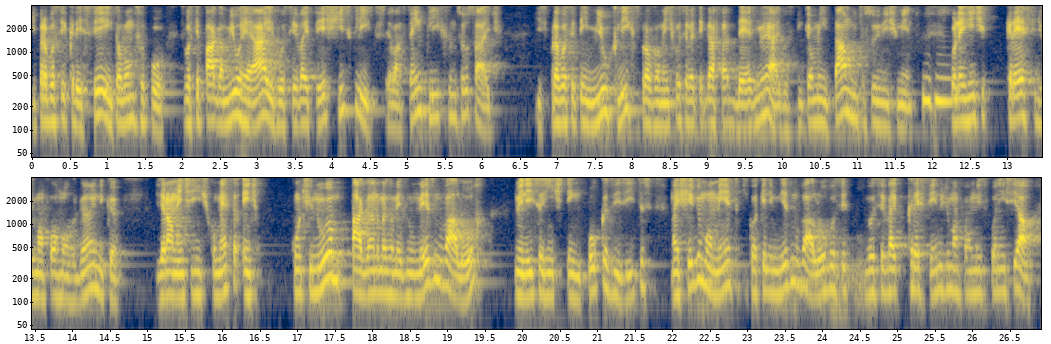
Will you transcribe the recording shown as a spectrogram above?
E para você crescer, então vamos supor, se você paga mil reais, você vai ter X cliques, sei lá, 100 cliques no seu site. E se para você tem mil cliques, provavelmente você vai ter que gastar 10 mil reais. Você tem que aumentar muito o seu investimento. Uhum. Quando a gente cresce de uma forma orgânica, geralmente a gente começa, a gente continua pagando mais ou menos o mesmo valor, no início a gente tem poucas visitas, mas chega um momento que com aquele mesmo valor você, você vai crescendo de uma forma exponencial.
